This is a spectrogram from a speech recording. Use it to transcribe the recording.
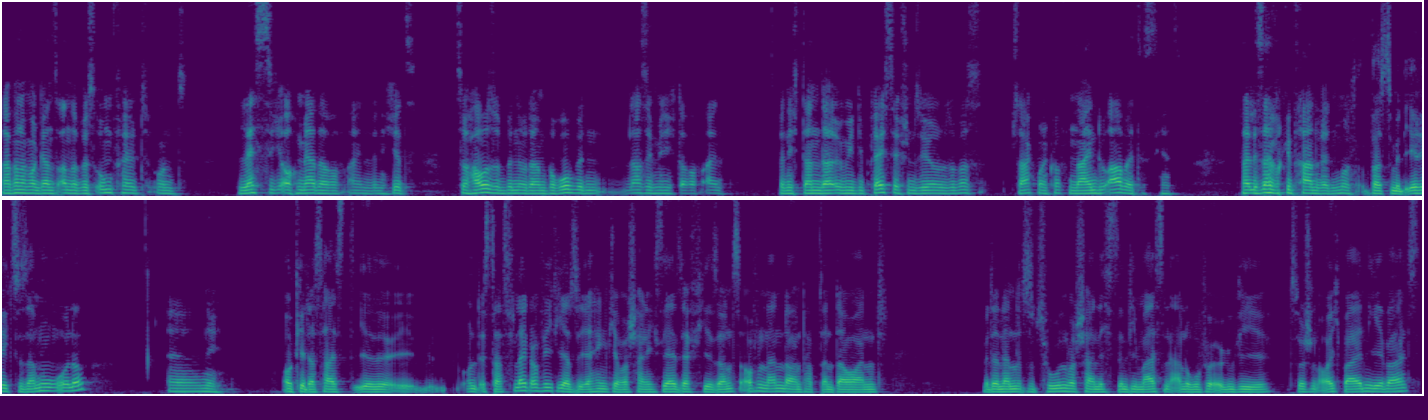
Da hat man nochmal ein ganz anderes Umfeld und lässt sich auch mehr darauf ein. Wenn ich jetzt zu Hause bin oder im Büro bin, lasse ich mich nicht darauf ein. Wenn ich dann da irgendwie die Playstation sehe oder sowas, sagt mein Kopf, nein, du arbeitest jetzt. Weil es einfach getan werden muss. Warst du mit Erik zusammen im Urlaub? Äh, nee. Okay, das heißt, ihr, und ist das vielleicht auch wichtig? Also ihr hängt ja wahrscheinlich sehr, sehr viel sonst aufeinander und habt dann dauernd miteinander zu tun. Wahrscheinlich sind die meisten Anrufe irgendwie zwischen euch beiden jeweils,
